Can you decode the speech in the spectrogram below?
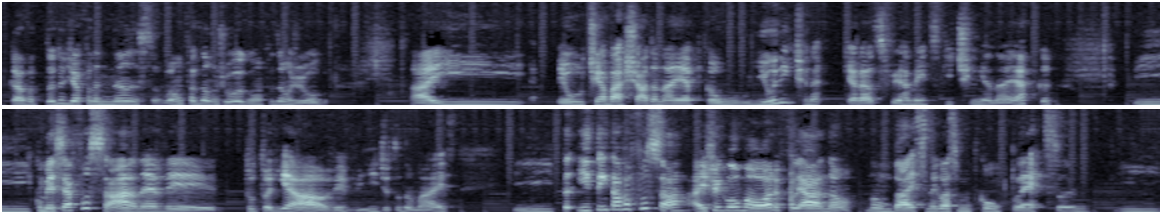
Ficava todo dia falando, nossa, vamos fazer um jogo, vamos fazer um jogo. Aí eu tinha baixado na época o Unity, né? Que eram as ferramentas que tinha na época. E comecei a fuçar, né? Ver tutorial, ver vídeo e tudo mais. E, e tentava fuçar. Aí chegou uma hora eu falei, ah, não, não dá, esse negócio é muito complexo. E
